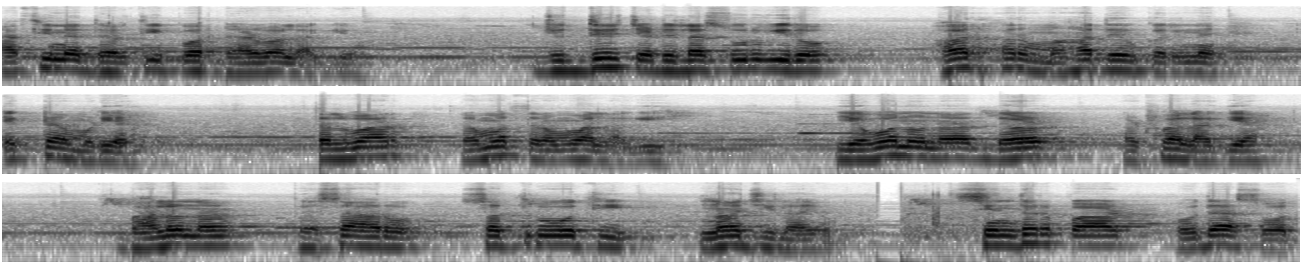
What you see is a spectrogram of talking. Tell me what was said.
હાથીને ધરતી પર ઢાળવા લાગ્યો. યુદ્ધે ચઢેલા સૂરવીરો હર હર મહાદેવ કરીને એકઠા મળ્યા. તલવાર રમત રમવા લાગી. યવનોના દળ હટવા લાગ્યા. ભાલોના ઘસારો શત્રુઓથી ન ઝીલાયો. સિંધરપાડ હોદા સોત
